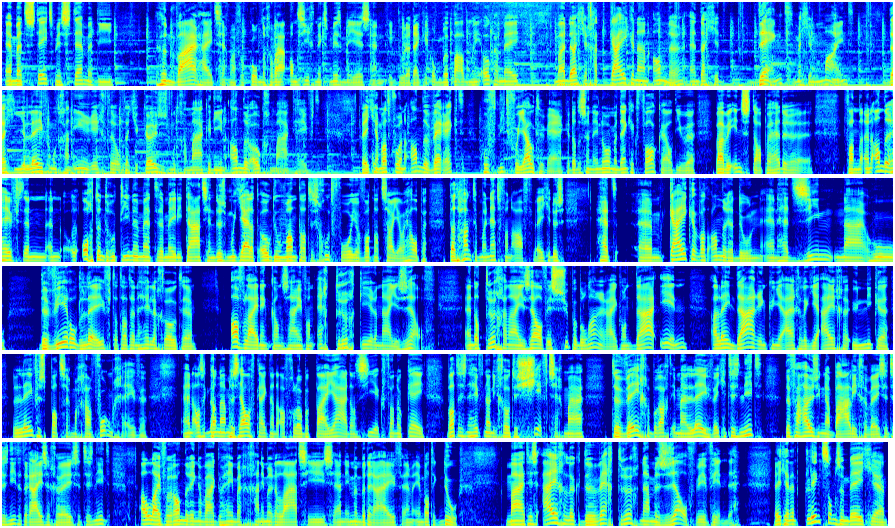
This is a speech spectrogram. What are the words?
en met steeds meer stemmen die hun waarheid zeg maar verkondigen, waar aan zich niks mis mee is. En ik doe daar denk ik op een bepaalde manier ook aan mee. Maar dat je gaat kijken naar een ander en dat je denkt met je mind dat je je leven moet gaan inrichten of dat je keuzes moet gaan maken die een ander ook gemaakt heeft. Weet je, en wat voor een ander werkt, hoeft niet voor jou te werken. Dat is een enorme, denk ik, valkuil die we, waar we instappen. Hè. Er, van een ander heeft een, een ochtendroutine met eh, meditatie en dus moet jij dat ook doen, want dat is goed voor je of wat dat zou jou helpen. Dat hangt er maar net van af, weet je. Dus het ehm, kijken wat anderen doen en het zien naar hoe de wereld leeft, dat dat een hele grote afleiding kan zijn van echt terugkeren naar jezelf. En dat teruggaan naar jezelf is super belangrijk, want daarin, alleen daarin kun je eigenlijk je eigen unieke levenspad zeg maar, gaan vormgeven. En als ik dan naar mezelf kijk naar de afgelopen paar jaar, dan zie ik van oké, wat is, heeft nou die grote shift zeg maar teweeg gebracht in mijn leven? Weet je, het is niet de verhuizing naar Bali geweest, het is niet het reizen geweest, het is niet allerlei veranderingen waar ik doorheen ben gegaan in mijn relaties en in mijn bedrijf en in wat ik doe. Maar het is eigenlijk de weg terug naar mezelf weer vinden. Weet je, en het klinkt soms een beetje.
